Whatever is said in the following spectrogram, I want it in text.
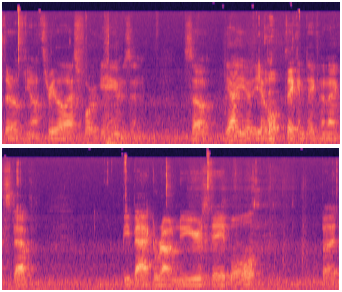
They're you know three of the last four games, and so yeah, you, you hope they can take the next step, be back around New Year's Day bowl. But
